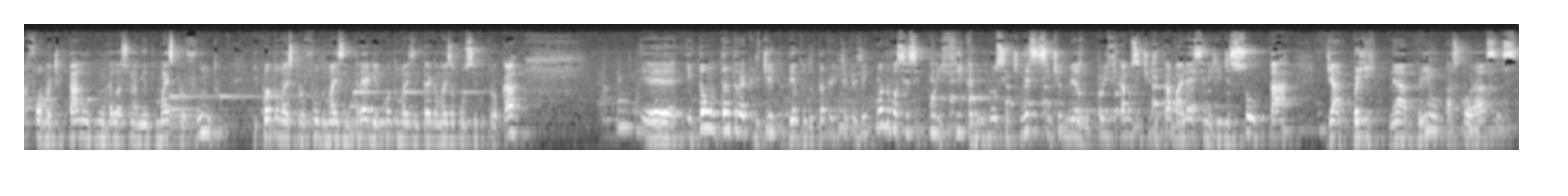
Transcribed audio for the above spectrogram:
a, forma de estar num, num, relacionamento mais profundo, e quanto mais profundo, mais entrega, e quanto mais entrega, mais eu consigo trocar. É, então o Tantra acredita, dentro do Tantra a gente acredita que quando você se purifica, no, no, nesse sentido mesmo, purificar no sentido de trabalhar essa energia, de soltar, de abrir, né, abrir as coraças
